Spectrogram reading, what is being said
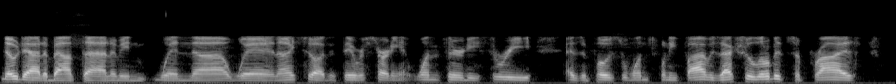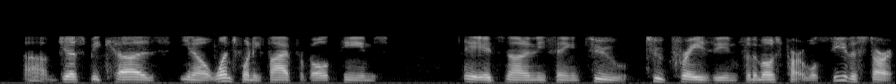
No doubt about that. I mean, when uh, when I saw that they were starting at 133 as opposed to 125, I was actually a little bit surprised, uh, just because you know 125 for both teams, it's not anything too too crazy, and for the most part, we'll see the start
